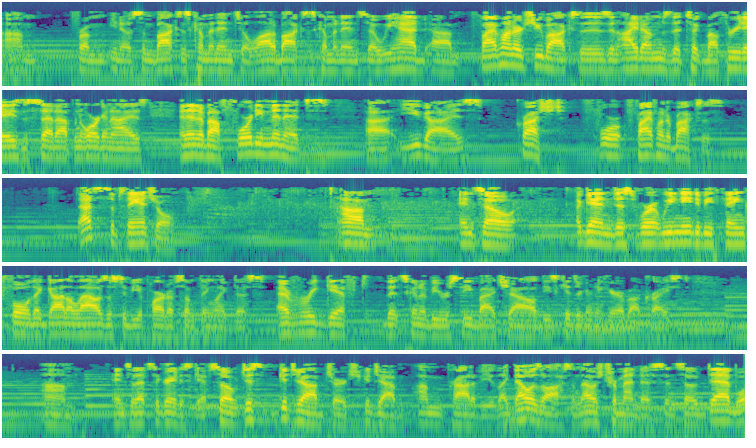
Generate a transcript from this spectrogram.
um, from you know some boxes coming in to a lot of boxes coming in. So we had um, 500 shoe boxes and items that took about three days to set up and organize, and in about 40 minutes, uh, you guys crushed four 500 boxes. That's substantial. Um, and so, again, just we're, we need to be thankful that God allows us to be a part of something like this. Every gift that's going to be received by a child, these kids are going to hear about Christ. Um, and so that's the greatest gift. So just good job, church. Good job. I'm proud of you. Like that was awesome. That was tremendous. And so Deb,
